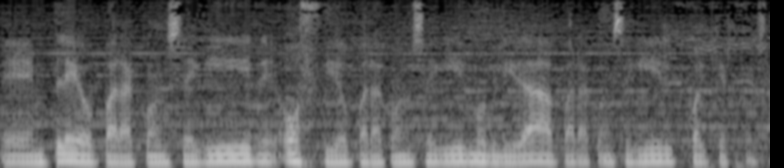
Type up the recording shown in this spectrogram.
eh, empleo, para conseguir ocio, para conseguir movilidad, para conseguir cualquier cosa.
